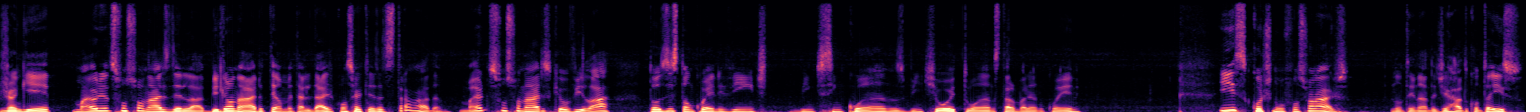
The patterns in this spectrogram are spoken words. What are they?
O Janguier, a maioria dos funcionários dele lá, bilionário, tem uma mentalidade com certeza destravada. A maioria dos funcionários que eu vi lá, todos estão com ele 20, 25 anos, 28 anos trabalhando com ele. E continuam funcionários. Não tem nada de errado quanto a isso.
